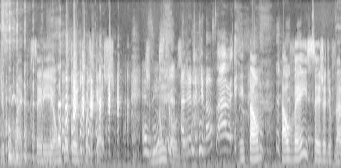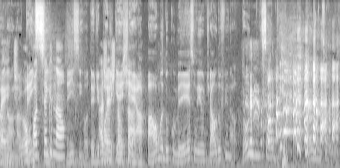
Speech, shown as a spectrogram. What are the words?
de como é que seria um roteiro de podcast. Existe? nunca usou. A gente aqui não sabe. Então, talvez seja Não, diferente. não, não, Ou tem pode ser sim, que não. Tem sim. Roteiro de A gente não podcast é sabe. a palma do começo e o tchau do final. Todo mundo sabe. Todo mundo sabe.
